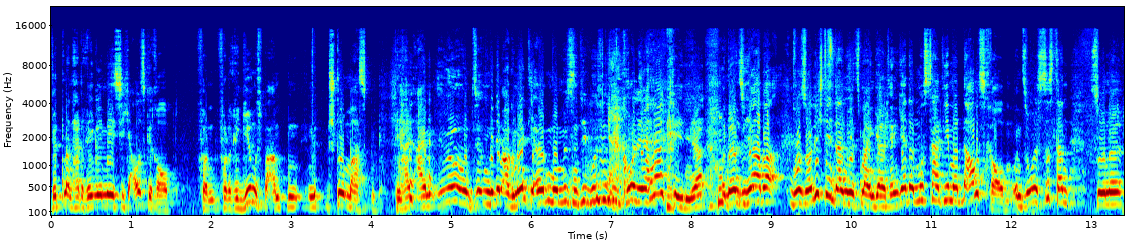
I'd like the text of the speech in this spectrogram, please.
wird man halt regelmäßig ausgeraubt. Von, von Regierungsbeamten mit Sturmmasken, die halt einem und mit dem Argument, ja, irgendwo müssen die, müssen die Kohle ja herkriegen, ja. Und dann so, ja, aber wo soll ich denn dann jetzt mein Geld hängen? Ja, dann musst du halt jemanden ausrauben. Und so ist es dann so eine,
